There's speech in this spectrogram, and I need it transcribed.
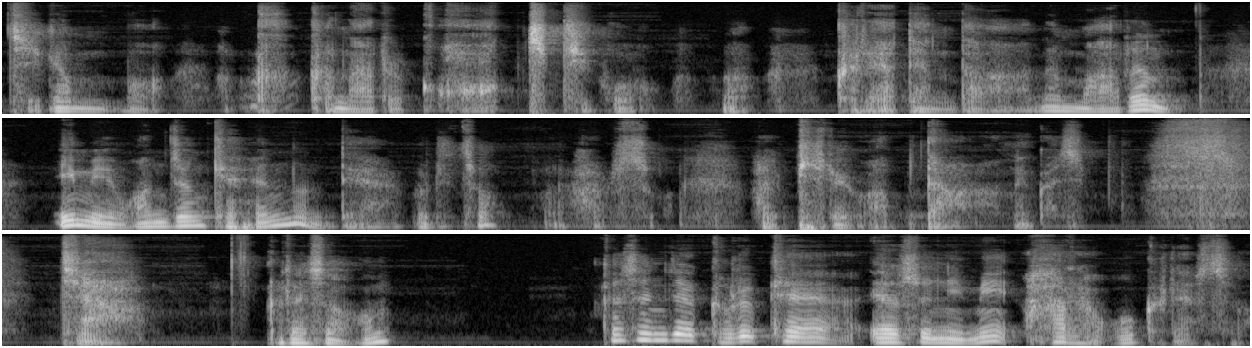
지금 뭐 그, 그날을 꼭 지키고 그래야 된다는 말은 이미 완전케 했는데 그렇죠? 할 수, 할 필요가 없다는 것입니다. 자, 그래서 그래서 이제 그렇게 예수님이 하라고 그랬어.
